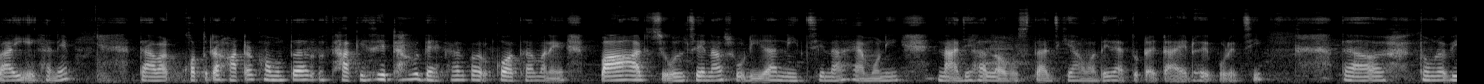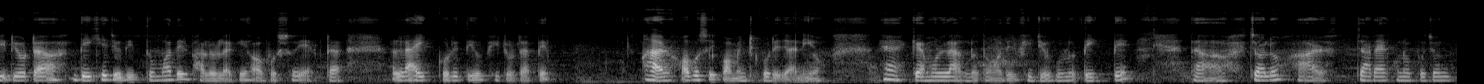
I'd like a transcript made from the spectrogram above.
পাই এখানে। তা আবার কতটা হাঁটার ক্ষমতা থাকে সেটাও দেখার কথা। মানে পা আর চলছে না, শরীর আর নিচ্ছে না, এমনই নাজেহাল অবস্থা। আজকে আমাদের এতটাই টায়ার্ড হয়ে পড়েছি। তা তোমরা ভিডিওটা দেখে যদি তোমাদের ভালো লাগে, অবশ্যই একটা লাইক করে দিও ভিডিওটাতে। আর অবশ্যই কমেন্ট করে জানিও। হ্যাঁ কেমন লাগল তোমাদের ভিডিওগুলো দেখতে? তা চলো, আর যারা এখনও পর্যন্ত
